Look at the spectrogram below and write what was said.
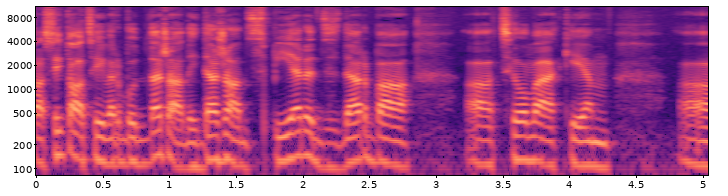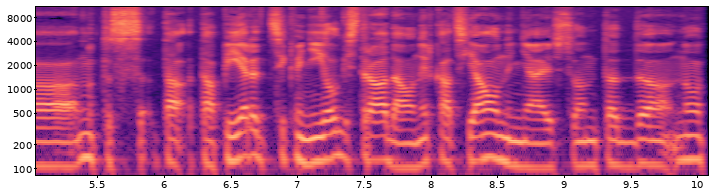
tā situācija var būt dažāda, dažādas pieredzes darbā. Uh, cilvēkiem. Uh, nu, tas, tā, tā pieredze, cik ilgi strādā, un ir kāds jauniņais, un tad uh, nu,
